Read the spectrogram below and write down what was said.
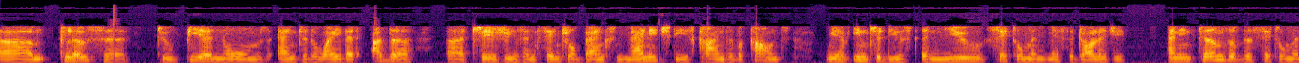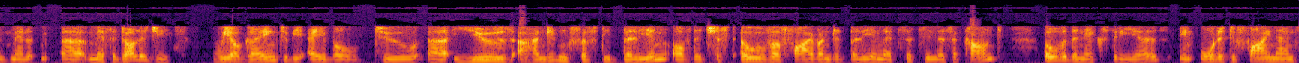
um, closer to peer norms and to the way that other uh, treasuries and central banks manage these kinds of accounts, we have introduced a new settlement methodology. And in terms of the settlement me- uh, methodology, we are going to be able to uh, use 150 billion of the just over 500 billion that sits in this account over the next three years in order to finance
